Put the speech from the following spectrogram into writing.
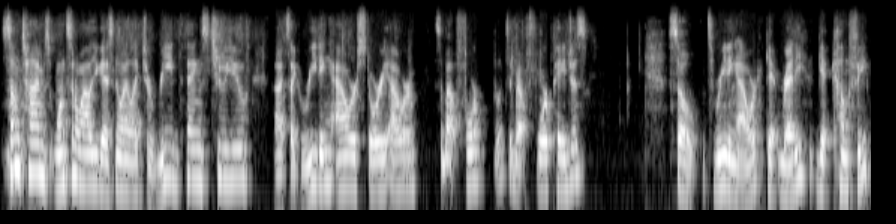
Sometimes once in a while you guys know i like to read things to you. Uh, it's like reading hour story hour. It's about four it's about four pages. So it's reading hour. Get ready get comfy.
